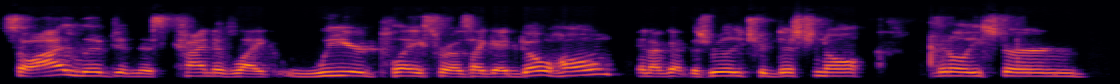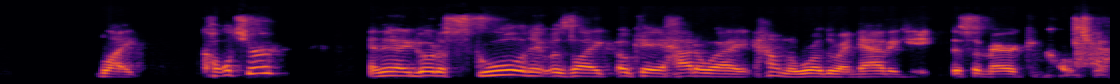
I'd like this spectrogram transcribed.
So I lived in this kind of like weird place where I was like, I'd go home and I've got this really traditional Middle Eastern like culture and then I'd go to school and it was like, okay, how do I, how in the world do I navigate this American culture?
